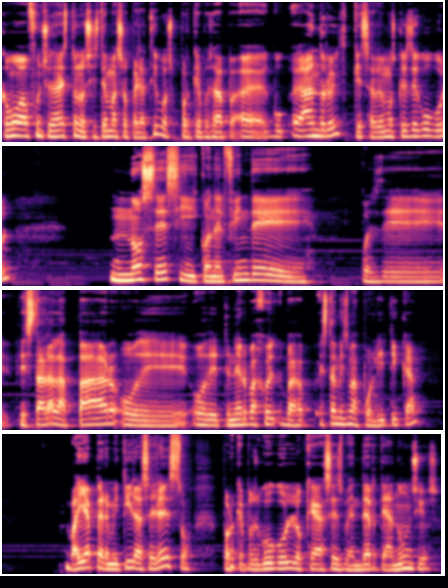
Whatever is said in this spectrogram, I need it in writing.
¿Cómo va a funcionar esto en los sistemas operativos? Porque pues, Android, que sabemos que es de Google, no sé si con el fin de, pues de, estar a la par o de, o de tener bajo, esta misma política, vaya a permitir hacer eso, porque pues Google lo que hace es venderte anuncios.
